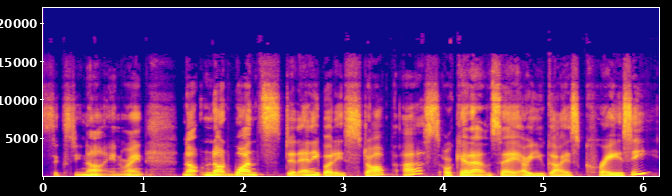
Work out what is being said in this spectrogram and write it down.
1969, right? Not, not once did anybody stop us or get out and say, Are you guys crazy?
